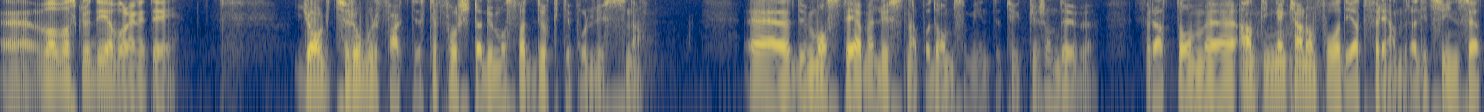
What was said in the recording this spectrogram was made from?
Eh, vad, vad, skulle det vara enligt dig? Jag tror faktiskt det första, du måste vara duktig på att lyssna. Eh, du måste även lyssna på de som inte tycker som du. För att de, eh, antingen kan de få dig att förändra ditt synsätt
